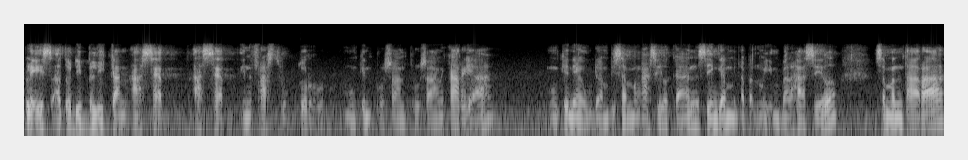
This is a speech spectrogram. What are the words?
place atau dibelikan aset-aset infrastruktur mungkin perusahaan-perusahaan karya mungkin yang udah bisa menghasilkan sehingga mendapat imbal hasil sementara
